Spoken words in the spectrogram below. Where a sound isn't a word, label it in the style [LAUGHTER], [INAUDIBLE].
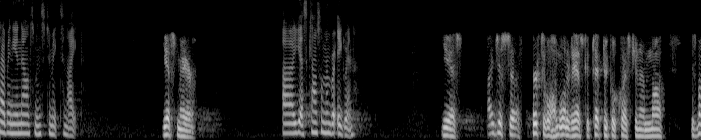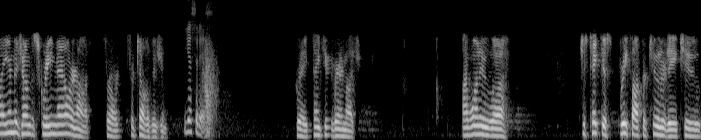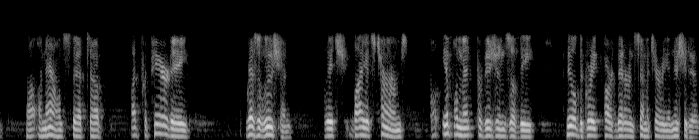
have any announcements to make tonight? Yes, Mayor. Uh, yes, Councilmember Agran. Yes. I just, uh, first of all, [LAUGHS] I wanted to ask a technical question. Um, uh, is my image on the screen now or not for our, for television? Yes, it is. Great. Thank you very much. I want to uh, just take this brief opportunity to announce that uh, I've prepared a resolution which, by its terms, will implement provisions of the Build the Great Park Veteran Cemetery Initiative.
